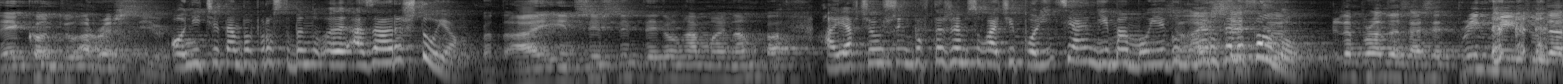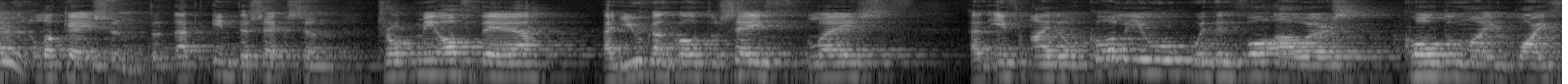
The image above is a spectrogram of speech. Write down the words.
They're going to arrest you. Oni cię tam po prostu będą, e, a zaaresztują. But I insisted they don't have my number. A ja wciąż im powtarzałem, słuchajcie, policja nie ma mojego So numeru telefonu. the brothers, I said, bring me to that location, to that intersection, drop me off there, and you can go to safe place. And if I don't call you within four hours, call to my wife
